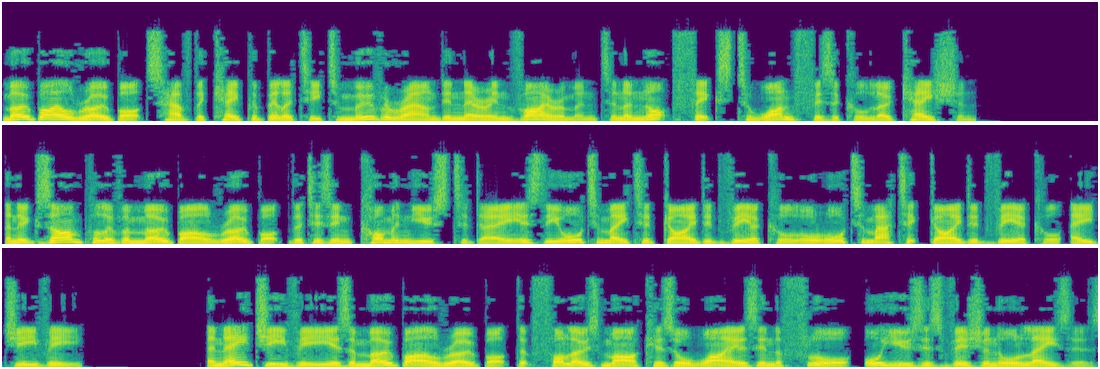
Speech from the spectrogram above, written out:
Mobile robots have the capability to move around in their environment and are not fixed to one physical location. An example of a mobile robot that is in common use today is the Automated Guided Vehicle or Automatic Guided Vehicle AGV. An AGV is a mobile robot that follows markers or wires in the floor, or uses vision or lasers.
